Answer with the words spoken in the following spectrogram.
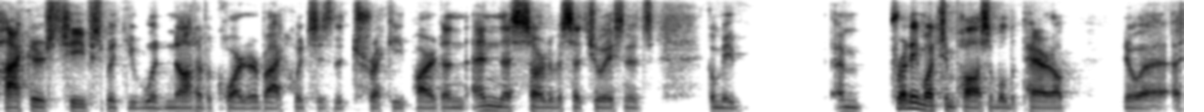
Packers Chiefs, but you would not have a quarterback, which is the tricky part. And in this sort of a situation, it's going to be um, pretty much impossible to pair up, you know, a, a,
